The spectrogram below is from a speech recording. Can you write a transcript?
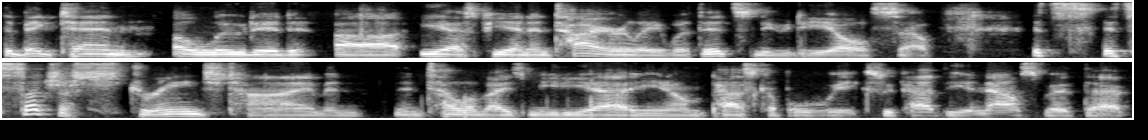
the Big Ten eluded uh, ESPN entirely with its new deal. So it's it's such a strange time in, in televised media. You know, in the past couple of weeks, we've had the announcement that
